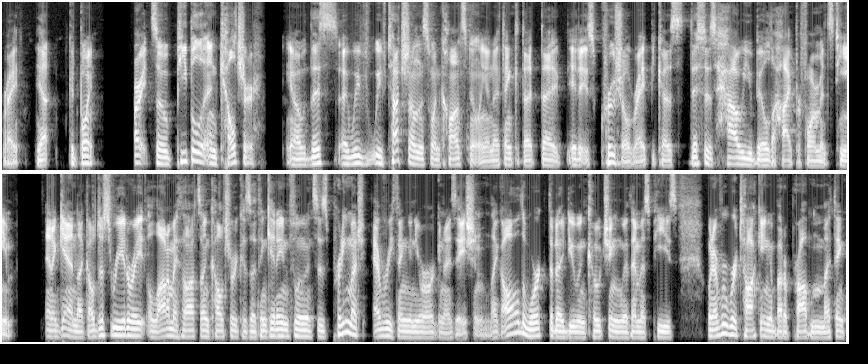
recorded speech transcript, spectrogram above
Right. Yeah. Good point. All right. So, people and culture you know this uh, we've we've touched on this one constantly and i think that that it is crucial right? Because this is how you build a high performance team. And again like i'll just reiterate a lot of my thoughts on culture because i think it influences pretty much everything in your organization. Like all the work that i do in coaching with msps whenever we're talking about a problem i think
